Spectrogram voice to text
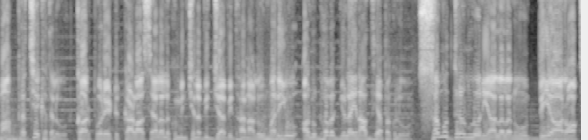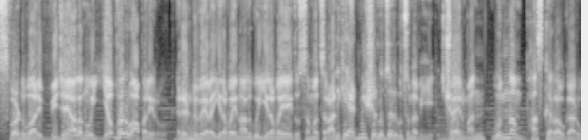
మా ప్రత్యేకతలు కార్పొరేట్ కళాశాలలకు మించిన విద్యా విధానాలు మరియు అనుభవజ్ఞులైన అధ్యాపకులు. సముద్రంలోని అలలను బిఆర్ ఆక్స్ఫర్డ్ వారి విజయాలను ఎవ్వరూ ఆపలేరు. రెండు వేల ఇరవై నాలుగు ఇరవై ఐదు సంవత్సరానికి అడ్మిషన్లు జరుగుతున్నవి. చైర్మన్ ఉన్నం భాస్కర్ రావు గారు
